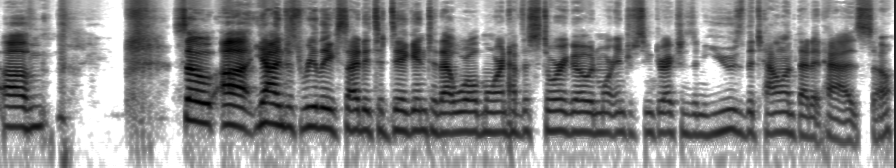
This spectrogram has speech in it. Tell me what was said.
Um, so uh, yeah, I'm just really excited to dig into that world more and have the story go in more interesting directions and use the talent that it has. So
